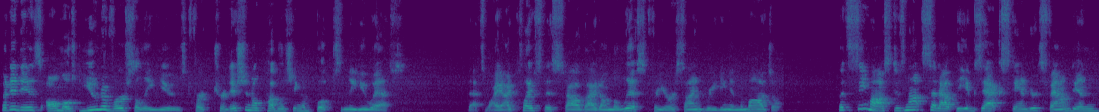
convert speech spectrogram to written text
But it is almost universally used for traditional publishing of books in the U.S. That's why I placed this style guide on the list for your assigned reading in the module. But CMOS does not set out the exact standards found in,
